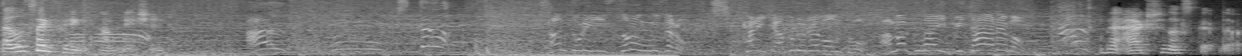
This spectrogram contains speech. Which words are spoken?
That looks like a pretty good combination. That actually looks good though.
